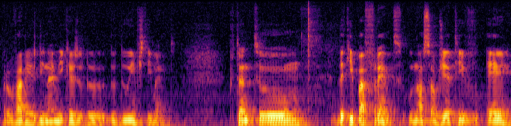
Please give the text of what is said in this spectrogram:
para várias dinâmicas do, do, do investimento. Portanto, daqui para a frente, o nosso objetivo é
